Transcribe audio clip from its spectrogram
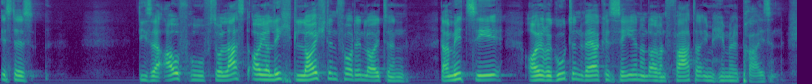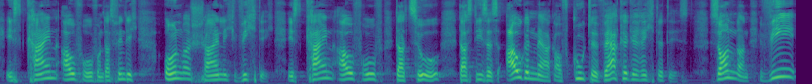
ist es dieser Aufruf, so lasst euer Licht leuchten vor den Leuten, damit sie eure guten Werke sehen und euren Vater im Himmel preisen. Ist kein Aufruf, und das finde ich unwahrscheinlich wichtig, ist kein Aufruf dazu, dass dieses Augenmerk auf gute Werke gerichtet ist, sondern wie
